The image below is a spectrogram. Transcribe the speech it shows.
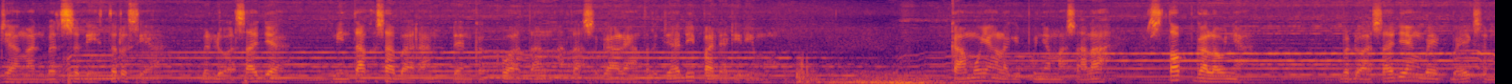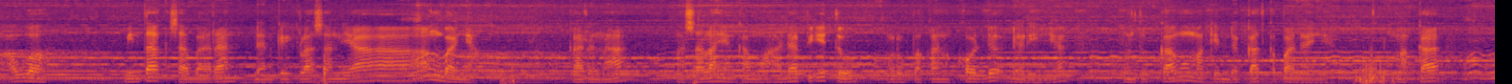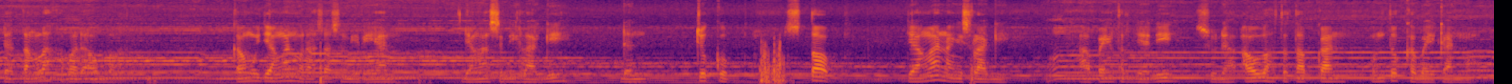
Jangan bersedih terus ya, berdoa saja, minta kesabaran dan kekuatan atas segala yang terjadi pada dirimu. Kamu yang lagi punya masalah, stop galaunya. Berdoa saja yang baik-baik sama Allah. Minta kesabaran dan keikhlasan yang banyak. Karena masalah yang kamu hadapi itu merupakan kode darinya untuk kamu makin dekat kepadanya. Maka datanglah kepada Allah. Kamu jangan merasa sendirian, jangan sedih lagi, dan cukup stop. Jangan nangis lagi. Apa yang terjadi sudah Allah tetapkan untuk kebaikanmu.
